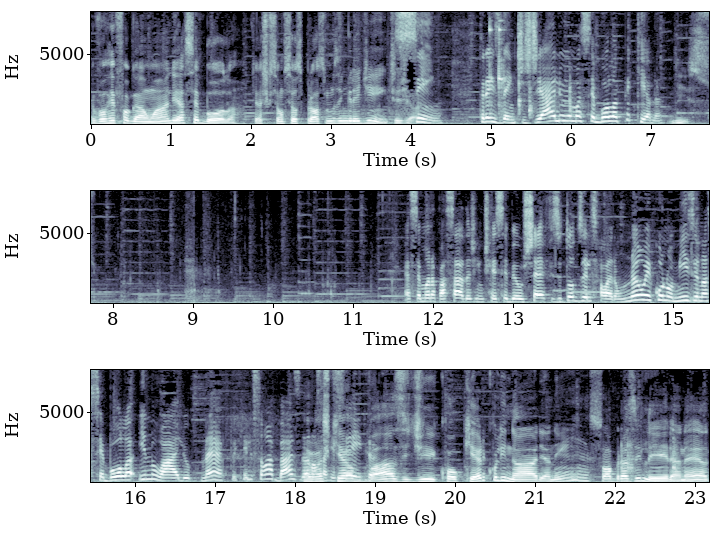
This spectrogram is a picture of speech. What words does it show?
Eu vou refogar um alho e a cebola, que acho que são seus próximos ingredientes já. Sim. Três dentes de alho e uma cebola pequena. Isso. A semana passada a gente recebeu os chefes e todos eles falaram: não economize na cebola e no alho, né? Porque eles são a base da Eu nossa acho receita. que é a base de qualquer culinária, nem só brasileira, né?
